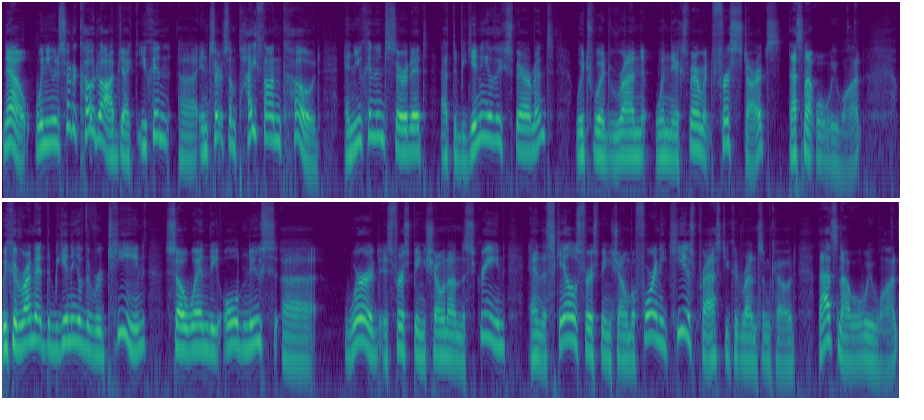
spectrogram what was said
Now, when you insert a code object, you can uh, insert some Python code and you can insert it at the beginning of the experiment, which would run when the experiment first starts. That's not what we want. We could run it at the beginning of the routine, so when the old new uh, word is first being shown on the screen and the scale is first being shown before any key is pressed, you could run some code. That's not what we want.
